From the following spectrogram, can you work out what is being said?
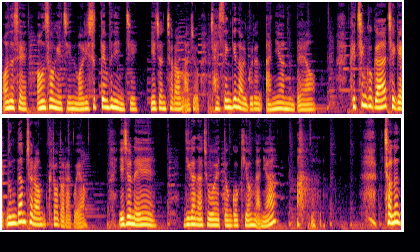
어느새 엉성해진 머리숱 때문인지 예전처럼 아주 잘생긴 얼굴은 아니었는데요. 그 친구가 제게 농담처럼 그러더라고요. 예전에 네가 나 좋아했던 거 기억나냐? 저는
